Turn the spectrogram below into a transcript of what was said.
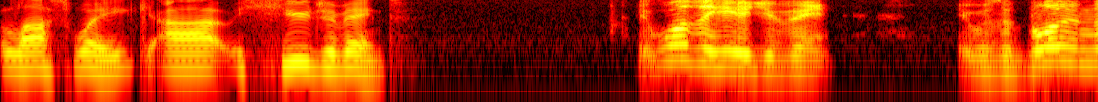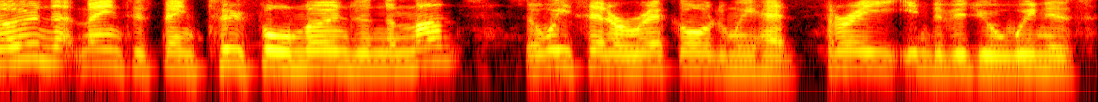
last week. Uh, huge event. It was a huge event. It was a blue moon. That means there's been two full moons in the month. So we set a record and we had three individual winners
